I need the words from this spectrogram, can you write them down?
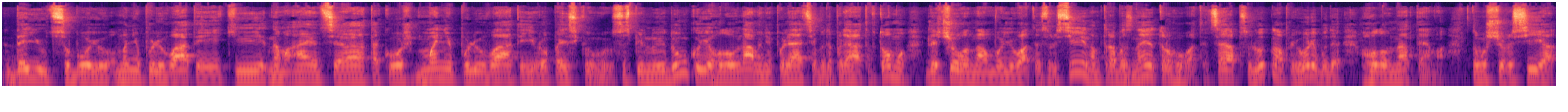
дають собою маніпулювати, які намагаються також маніпулювати європейською суспільною думкою. Головна маніпуляція буде полягати в тому, для чого нам воювати з Росією. Нам треба з нею торгувати. Це абсолютно апріорі буде головна тема, тому що Росія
